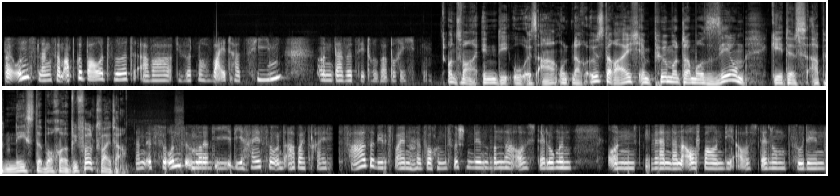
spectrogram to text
bei uns langsam abgebaut wird, aber die wird noch weiter ziehen und da wird sie drüber berichten. Und zwar in die USA und nach Österreich. Im Pyrmonter Museum geht es ab nächste Woche wie folgt weiter. Dann ist für uns immer die, die heiße und arbeitsreiche Phase, die zweieinhalb Wochen zwischen den Sonderausstellungen. Und wir werden dann aufbauen die Ausstellung zu den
